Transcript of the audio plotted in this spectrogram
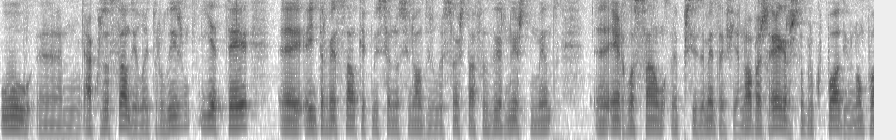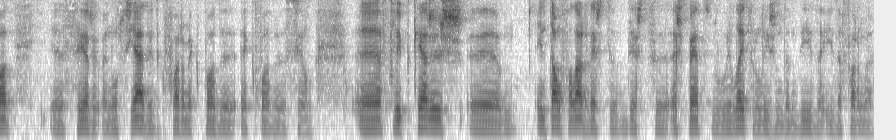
o, eh, a acusação de eleitoralismo e até a, a intervenção que a Comissão Nacional de Eleições está a fazer neste momento em relação precisamente enfim, a novas regras sobre o que pode ou não pode ser anunciado e de que forma é que pode, é que pode ser. Uh, Filipe, queres uh, então falar deste, deste aspecto do eleitoralismo da medida e da forma,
